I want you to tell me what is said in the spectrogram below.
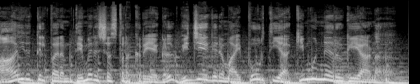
ആയിരത്തിൽ പരം തിമിര ശസ്ത്രക്രിയകൾ വിജയകരമായി പൂർത്തിയാക്കി മുന്നേറുകയാണ്.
